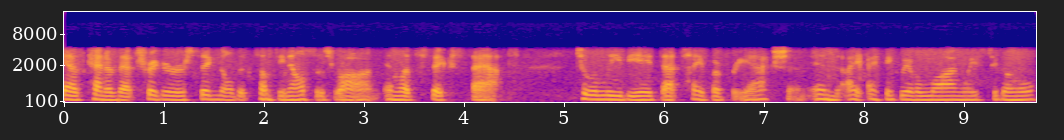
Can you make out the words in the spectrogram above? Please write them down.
as kind of that trigger or signal that something else is wrong, and let's fix that to alleviate that type of reaction. And I, I think we have a long ways to go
